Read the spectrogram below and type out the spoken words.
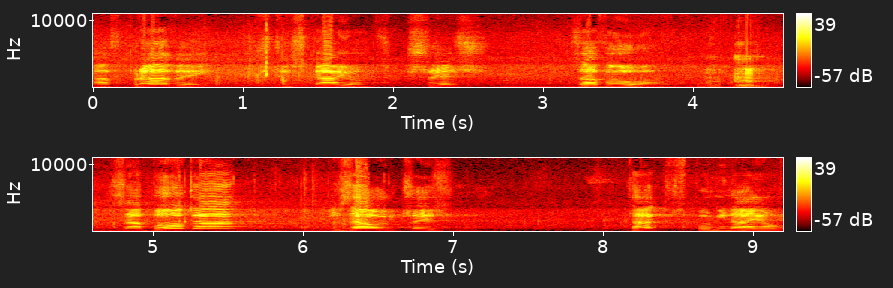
a w prawej ściskając krzyż, zawołał za Boga i za Ojczyznę. Tak wspominają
